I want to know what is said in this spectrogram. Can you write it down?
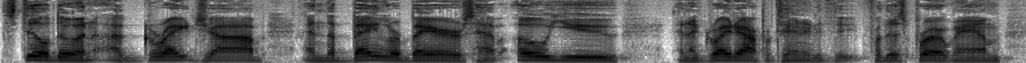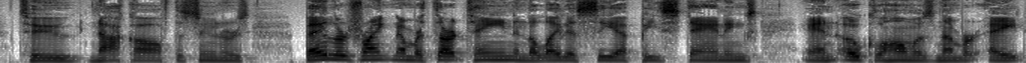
still doing a great job, and the Baylor Bears have OU and a great opportunity for this program to knock off the Sooners. Baylor's ranked number 13 in the latest CFP standings, and Oklahoma's number 8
